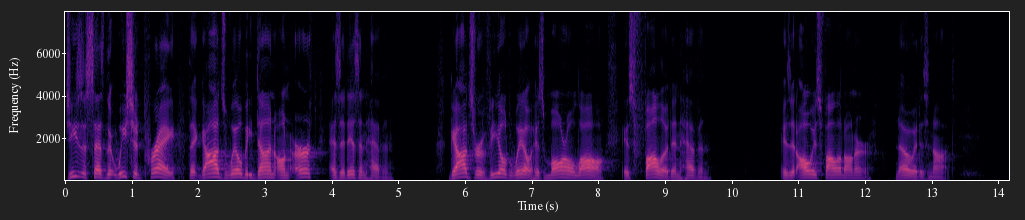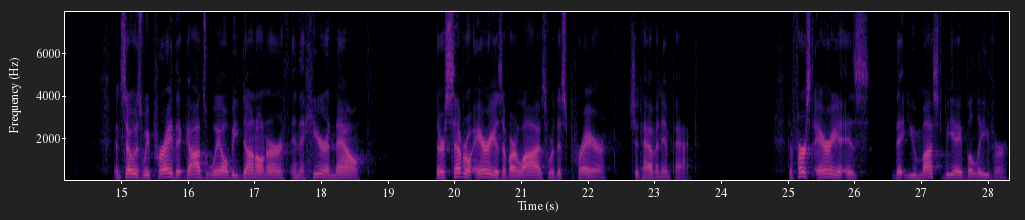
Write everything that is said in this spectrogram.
Jesus says that we should pray that God's will be done on earth as it is in heaven. God's revealed will, his moral law, is followed in heaven. Is it always followed on earth? No, it is not. And so, as we pray that God's will be done on earth in the here and now, there are several areas of our lives where this prayer should have an impact. The first area is that you must be a believer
